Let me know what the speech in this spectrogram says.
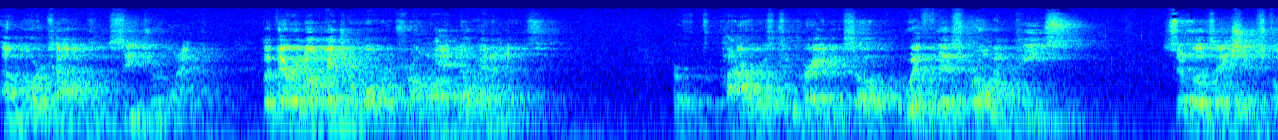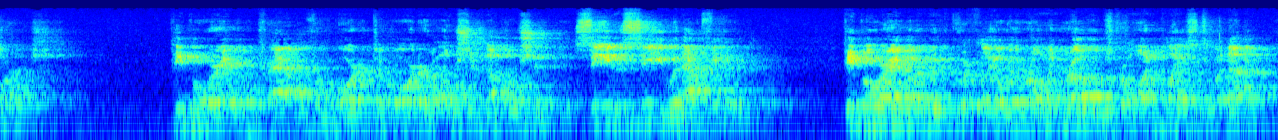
uh, more times than Caesar liked. But there were no major wars. Rome had no enemies. Her power was too great. And so with this Roman peace, civilizations flourished. People were able to travel from border to border, ocean to ocean, sea to sea without fear. People were able to move quickly over the Roman roads from one place to another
